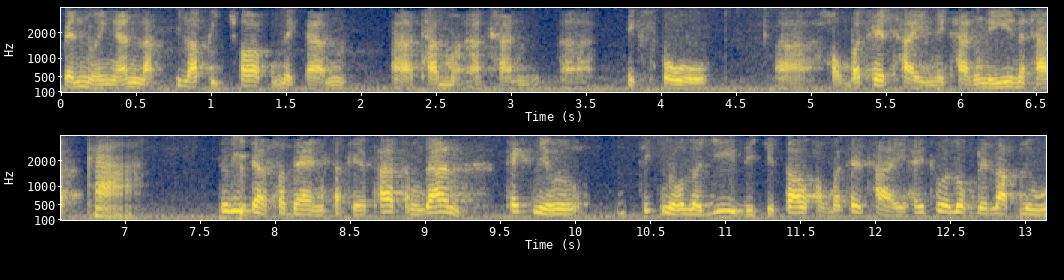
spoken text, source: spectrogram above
เป็นหน่วยงานหลักที่รับผิดชอบในการทำอาคารเอ็กซ์โปของประเทศไทยในครั้งนี้นะครับซึ่งจะแสดงศักยภาพทางด้านเทคโนเทคโนโลยีดิจิทัลของประเทศไทยให้ทั่วโลกได้รับรู้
